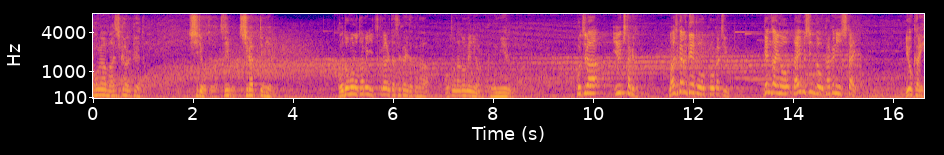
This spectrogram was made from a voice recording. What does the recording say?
ここがマジカルゲート。資料とは随分違って見える。子供のために作られた世界だから大人の目にはこう見えるこちら結城武人。マジカルゲートを降下中。現在のダイブ振動を確認したい。了解。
